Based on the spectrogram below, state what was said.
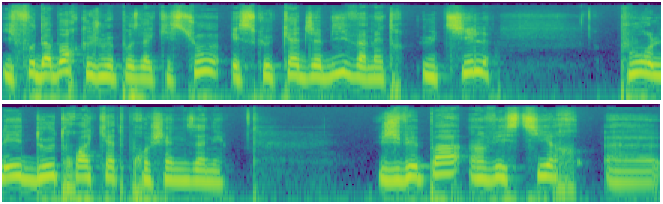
il faut d'abord que je me pose la question, est-ce que Kajabi va m'être utile pour les 2, 3, 4 prochaines années? Je vais pas investir euh,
